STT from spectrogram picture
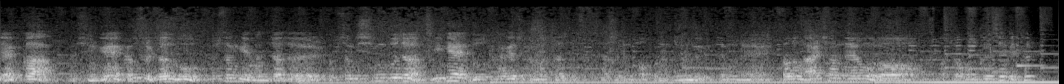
내과 신경외 급술전후 뭐 급성기 환자들 급성 신부전 이게 뭐 노하게 잘못해서 사실은 덮어는 있는 거기 때문에 조금 알찬 내용으로 조금 컨셉이 틀.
